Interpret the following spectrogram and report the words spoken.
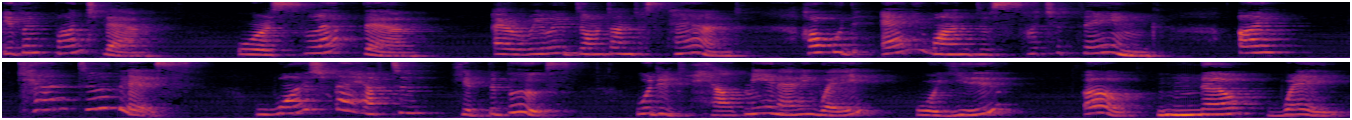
even punch them? Or slap them? I really don't understand. How could anyone do such a thing? I can't do this. Why should I have to hit the books? Would it help me in any way? Or you? Oh, no way.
